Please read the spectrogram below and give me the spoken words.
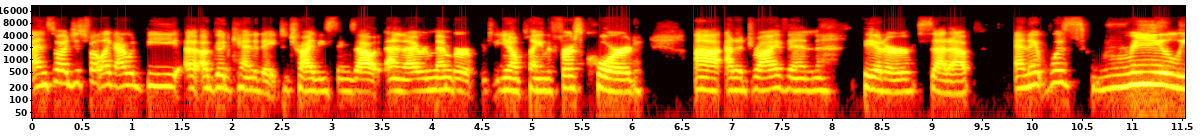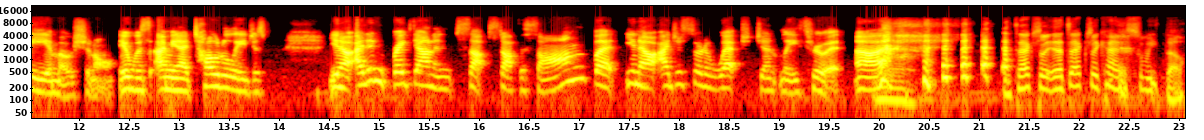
and so I just felt like I would be a, a good candidate to try these things out. And I remember, you know, playing the first chord uh, at a drive-in theater setup, and it was really emotional. It was, I mean, I totally just, you know, I didn't break down and stop stop the song, but you know, I just sort of wept gently through it. Uh, That's actually that's actually kind of sweet though.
